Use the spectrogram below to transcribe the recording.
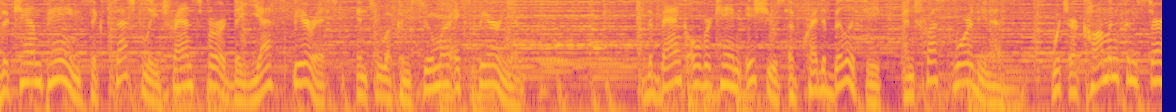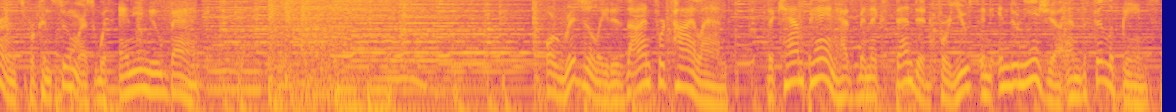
The campaign successfully transferred the yes spirit into a consumer experience. The bank overcame issues of credibility and trustworthiness, which are common concerns for consumers with any new bank. Originally designed for Thailand, the campaign has been extended for use in Indonesia and the Philippines,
